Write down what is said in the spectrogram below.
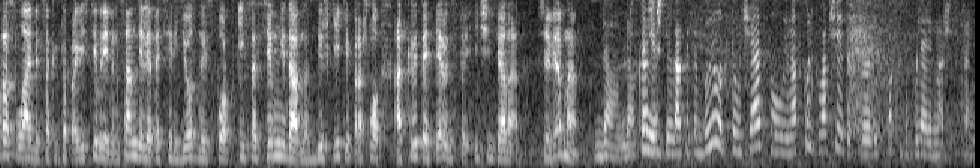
расслабиться, как-то провести время. На самом деле это серьезный спорт. И совсем недавно в Бишкеке прошло открытое первенство и чемпионат. Все верно? Да, да, Расскажите, конечно. как это было, кто участвовал и насколько вообще этот э, вид спорта популярен в нашей стране?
